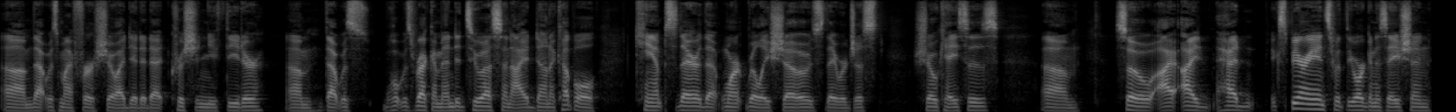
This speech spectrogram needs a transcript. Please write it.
Um, that was my first show. I did it at Christian Youth Theater. Um, that was what was recommended to us, and I had done a couple camps there that weren't really shows; they were just showcases. Um, so I, I, had experience with the organization,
